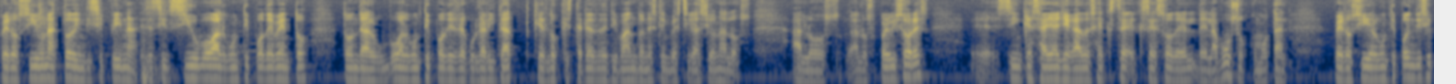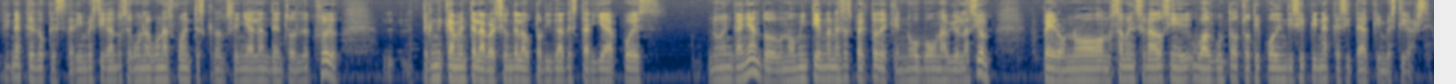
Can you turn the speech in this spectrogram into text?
pero sí un acto de indisciplina, es decir, si hubo algún tipo de evento donde hubo algún tipo de irregularidad, que es lo que estaría derivando en esta investigación a los a los a los supervisores eh, sin que se haya llegado a ese exceso del, del, abuso como tal, pero sí algún tipo de indisciplina que es lo que se estaría investigando según algunas fuentes que nos señalan dentro del reclusorio. Técnicamente la versión de la autoridad estaría pues no engañando, no mintiendo en ese aspecto de que no hubo una violación, pero no nos ha mencionado si hubo algún otro tipo de indisciplina que sí tenga que investigarse.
